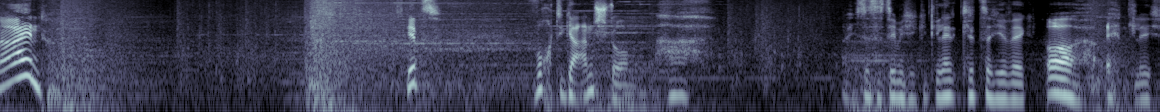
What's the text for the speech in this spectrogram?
Nein! Was gibt's? Wuchtiger Ansturm. Ah. Dieses systemische Glitzer hier weg. Oh, endlich.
